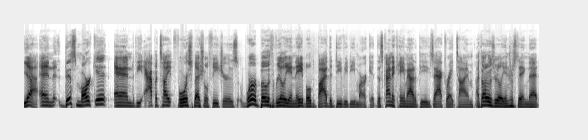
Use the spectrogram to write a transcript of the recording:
Yeah, and this market and the appetite for special features were both really enabled by the DVD market. This kind of came out at the exact right time. I thought it was really interesting that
